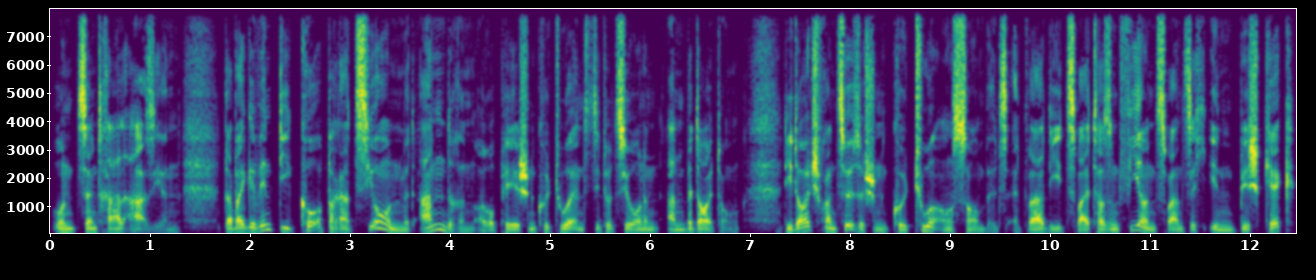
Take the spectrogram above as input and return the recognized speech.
und Zentralasien. Dabei gewinnt die Kooperation mit anderen europäischen Kulturinstitutionen an Bedeutung. Die deutsch-französischen Kulturensembles etwa, die 2024 in Bischkek,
